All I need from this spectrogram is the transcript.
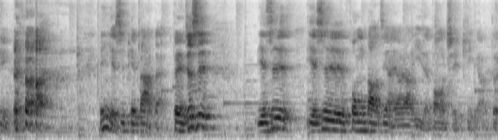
in，哎，也是偏大胆。对，就是。也是也是疯到竟然要让艺人帮我 check in 啊，对。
